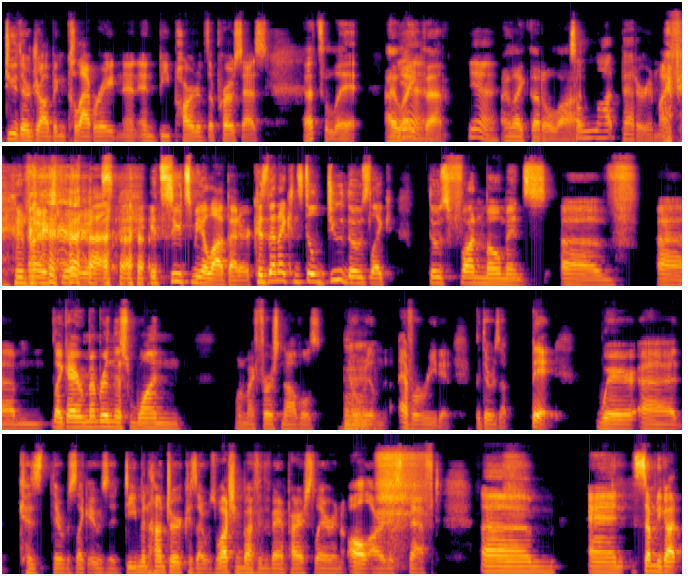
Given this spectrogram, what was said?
do their job and collaborate and, and be part of the process That's lit. I Yeah. like that. yeah I like that a lot. it's a lot better in my in my experience it suits me a lot better because then i can still do those like those fun moments of um like i remember in this one one of my first novels no Mhm. one will ever read it but there was a bit where uh because there was like it was a demon hunter because i was watching buffy the vampire slayer and all artist theft. Um and somebody got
